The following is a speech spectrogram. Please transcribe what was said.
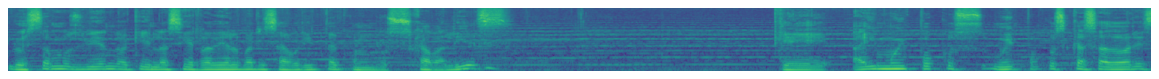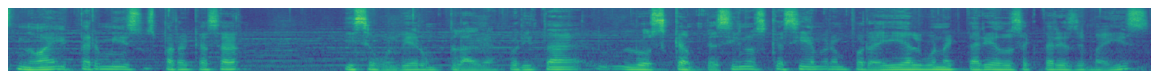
Lo estamos viendo aquí en la Sierra de Álvarez ahorita con los jabalíes, que hay muy pocos, muy pocos cazadores, no hay permisos para cazar y se volvieron plaga. Ahorita los campesinos que siembran por ahí alguna hectárea, dos hectáreas de maíz,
